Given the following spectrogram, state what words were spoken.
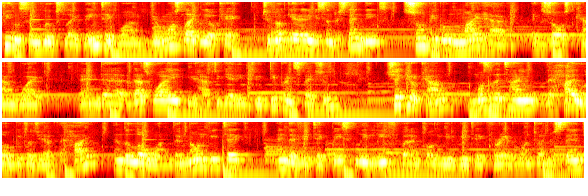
feels and looks like the intake one, you're most likely okay. To not get any misunderstandings, some people might have exhaust cam wiped and uh, that's why you have to get into deeper inspection. Check your cam, most of the time the high low because you have the high and the low one, the non-VTEC and the VTEC, basically leaf but I'm calling it VTEC for everyone to understand.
